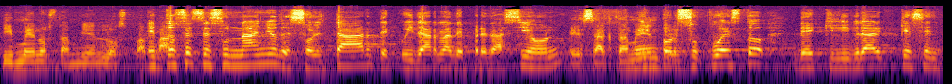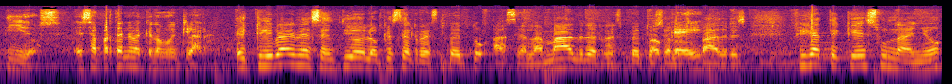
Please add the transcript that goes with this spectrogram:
y menos también los papás. Entonces es un año de soltar, de cuidar la depredación. Exactamente. Y por supuesto, de equilibrar qué sentidos. Esa parte no me quedó muy clara. Equilibrar en el sentido de lo que es el respeto hacia la madre, el respeto hacia los padres. Fíjate que es un año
